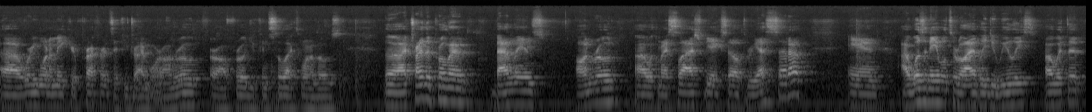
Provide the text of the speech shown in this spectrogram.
uh, where you want to make your preference. If you drive more on road or off road, you can select one of those. The I tried the Proline Badlands on road uh, with my Slash VXL 3S setup, and I wasn't able to reliably do wheelies uh, with it.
